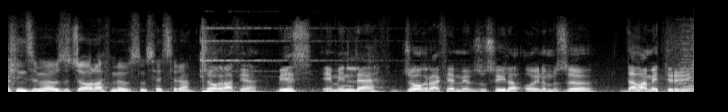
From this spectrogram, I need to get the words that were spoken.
İkinci mövzu coğrafi mövzusunu seçirəm. Coğrafiya. Biz Eminlə coğrafiya mövzusu ilə oyunumuzu davam etdiririk.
